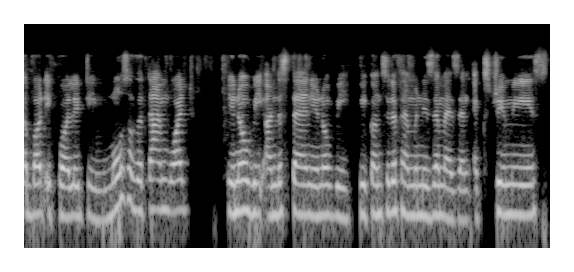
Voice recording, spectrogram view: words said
about equality most of the time what you know we understand you know we we consider feminism as an extremist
